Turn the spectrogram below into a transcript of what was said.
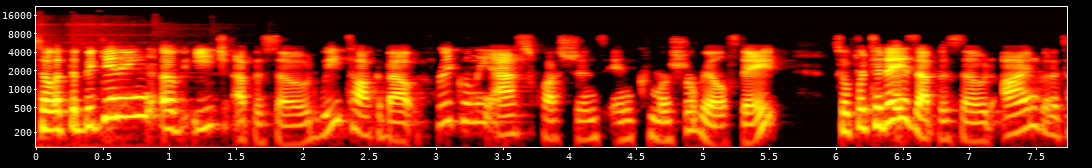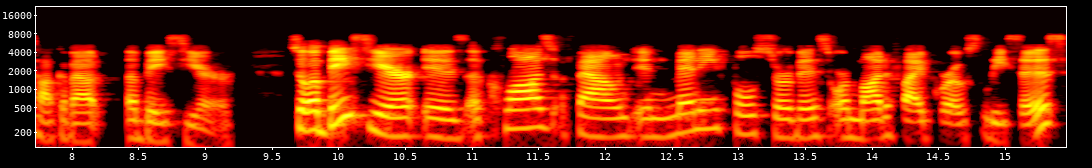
So, at the beginning of each episode, we talk about frequently asked questions in commercial real estate. So, for today's episode, I'm going to talk about a base year. So, a base year is a clause found in many full service or modified gross leases.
